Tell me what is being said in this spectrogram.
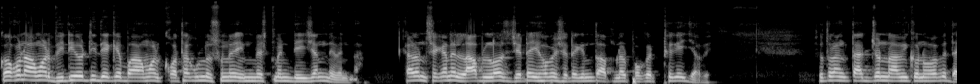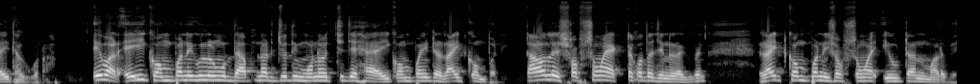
কখনো আমার ভিডিওটি দেখে বা আমার কথাগুলো শুনে ইনভেস্টমেন্ট ডিসিশন নেবেন না। কারণ সেখানে লাভ লস যেটাই হবে সেটা কিন্তু আপনার পকেট থেকেই যাবে। সুতরাং তার জন্য আমি কোনোভাবে দায়ী থাকব না। এবার এই কোম্পানিগুলোর মধ্যে আপনার যদি মনে হচ্ছে যে হ্যাঁ এই কোম্পানিটা রাইট কোম্পানি তাহলে সবসময় একটা কথা জেনে রাখবেন রাইট কোম্পানি সবসময় ইউটার্ন মারবে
